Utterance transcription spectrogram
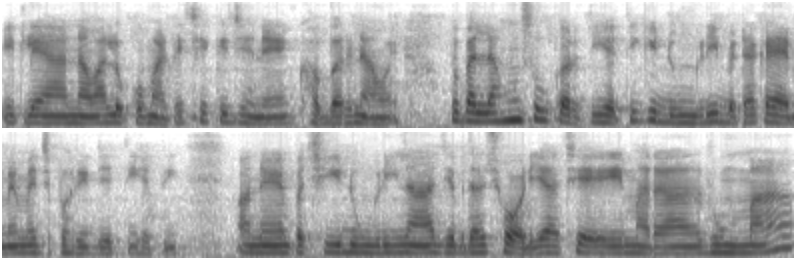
એટલે આ નવા લોકો માટે છે કે જેને ખબર ના હોય. તો પહેલાં હું શું કરતી હતી કે ડુંગળી બટાકા એમ જ ભરી દેતી હતી. અને પછી ડુંગળીના જે બધા છોડિયા છે એ મારા રૂમમાં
